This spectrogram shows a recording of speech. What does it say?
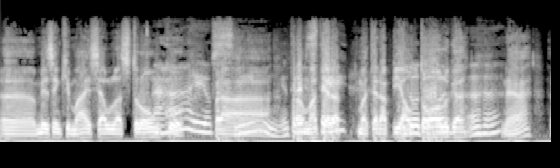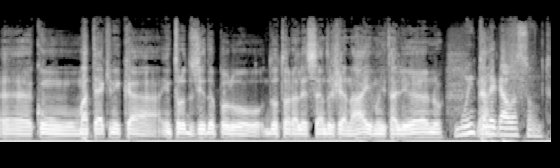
uh, mesenquimais células tronco ah, para uma, tera uma terapia autóloga uhum. né uh, com uma técnica introduzida pelo Dr. Alessandro Genai um italiano muito né? legal o assunto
